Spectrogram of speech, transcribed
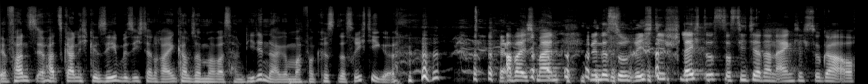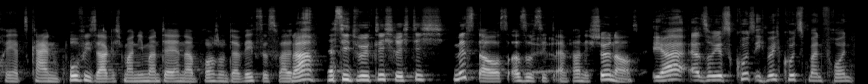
Der fand's, er hat es gar nicht gesehen, bis ich dann reinkam, sag mal, was haben die denn da gemacht? Wann kriegst du denn das Richtige? Aber ich meine, wenn das so richtig schlecht ist, das sieht ja dann eigentlich sogar auch jetzt kein Profi, sage ich mal, niemand, der in der Branche unterwegs ist, weil Na? das sieht wirklich richtig Mist aus. Also es sieht einfach nicht schön aus. Ja, also jetzt kurz, ich möchte kurz meinen Freund,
